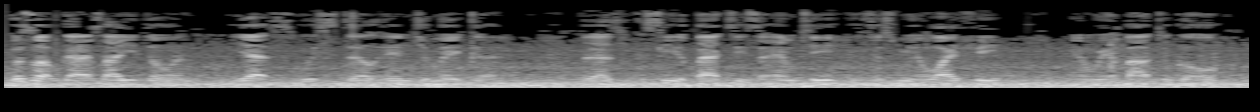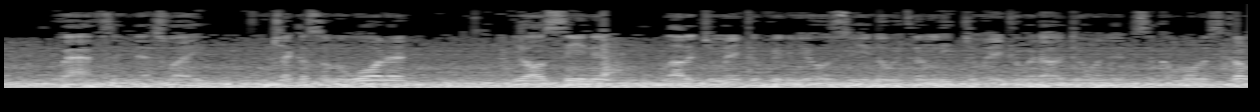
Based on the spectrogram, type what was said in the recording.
What's up, guys? How you doing? Yes, we're still in Jamaica, but as you can see, the back seats are empty. It's just me and wifey, and we're about to go rafting. That's right. Check us on the water. You all seen it. A lot of Jamaica videos, so you know we couldn't leave Jamaica without doing it. So come on, let's go.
